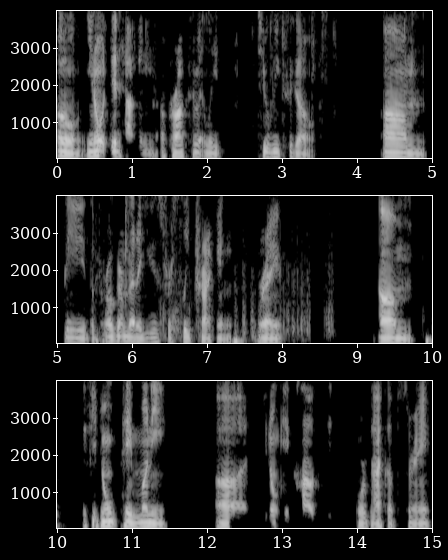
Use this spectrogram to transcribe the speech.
Oh, you know what did happen approximately two weeks ago? Um, the the program that I use for sleep tracking, right? Um, if you don't pay money, uh, you don't get cloud sync or backups, right?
